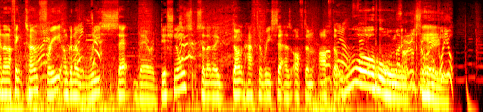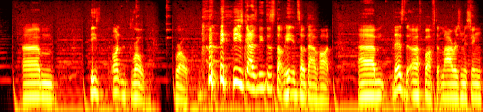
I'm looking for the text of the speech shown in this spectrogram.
And then I think turn three, I'm going to reset their additionals so that they don't have to reset as often after. Whoa! Okay. Um, these on roll bro. These guys need to stop hitting so damn hard. Um, there's the earth buff that Lara's missing.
